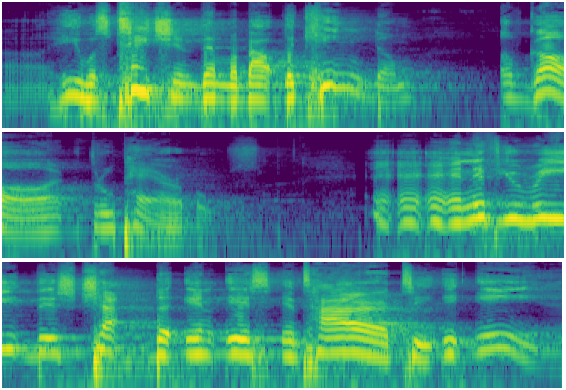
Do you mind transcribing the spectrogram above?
Uh, he was teaching them about the kingdom of God through parables. And if you read this chapter in its entirety, it ends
